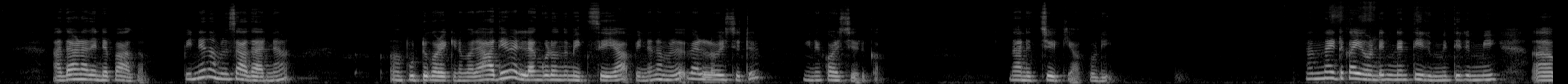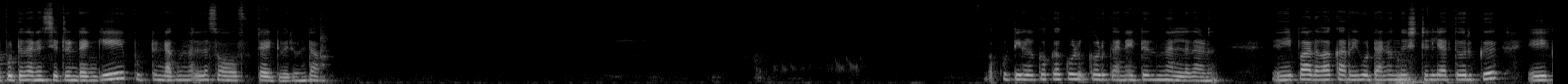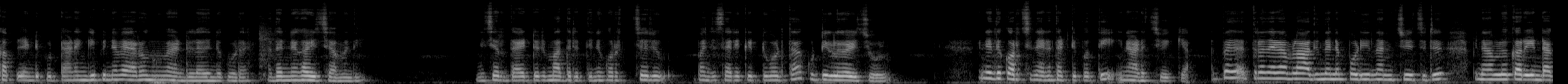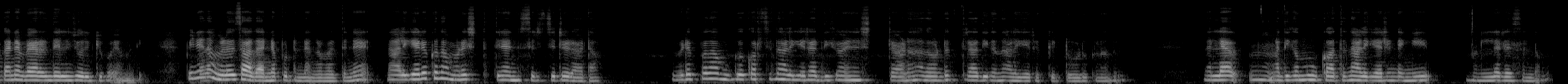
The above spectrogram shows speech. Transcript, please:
അതാണ് അതിന്റെ പാകം. പിന്നെ നമ്മൾ സാധാരണ പുട്ട് കുഴയ്ക്കണ പോലെ ആദ്യം എല്ലാം കൂടെ ഒന്ന് മിക്സ് ചെയ്യുക. പിന്നെ നമ്മൾ വെള്ളം ഒഴിച്ചിട്ട് ഇങ്ങനെ കുഴച്ചെടുക്കുക. നനച്ച് വയ്ക്കുക പൊടി. നന്നായിട്ട് കൈകൊണ്ട് ഇങ്ങനെ തിരുമ്മി തിരുമ്മി പുട്ട് നനച്ചിട്ടുണ്ടെങ്കിൽ പുട്ടുണ്ടാക്കുമ്പോൾ നല്ല സോഫ്റ്റായിട്ട് വരും കേട്ടോ അപ്പോൾ കുട്ടികൾക്കൊക്കെ കൊടു- കൊടുക്കാനായിട്ട് ഇത് നല്ലതാണ്. ഇനിയിപ്പോൾ അഥവാ കറി കൂട്ടാനൊന്നും ഇഷ്ടമില്ലാത്തവർക്ക് ഈ കപ്പലണ്ടി പുട്ടാണെങ്കിൽ പിന്നെ വേറെ ഒന്നും വേണ്ടല്ലോ അതിന്റെ കൂടെ. അതന്നെ കഴിച്ചാൽ മതി. ഇനി ചെറുതായിട്ടൊരു മധുരത്തിന് കുറച്ചൊരു പഞ്ചസാരയൊക്കെ ഇട്ട് കൊടുത്താൽ കുട്ടികൾ കഴിച്ചോളും. പിന്നെ ഇത് കുറച്ച് നേരം തട്ടിപ്പൊത്തി ഇങ്ങനെ അടച്ച് വയ്ക്കുക അപ്പോൾ എത്ര നേരം നമ്മൾ ആദ്യം തന്നെ പൊടി നനച്ച് വെച്ചിട്ട് പിന്നെ നമ്മൾ കറി ഉണ്ടാക്കാൻ വേറെ എന്തെങ്കിലും ജോലിക്ക് പോയാൽ മതി. പിന്നെ നമ്മൾ സാധാരണ പുട്ടുണ്ടാക്കുന്ന പോലെ തന്നെ നാളികേരമൊക്കെ നമ്മുടെ ഇഷ്ടത്തിനനുസരിച്ചിട്ട് ഇടാം കേട്ടോ ഇവിടെ ഇപ്പോൾ നമുക്ക് കുറച്ച് നാളികേരം അധികം ഇഷ്ടമാണ് അതുകൊണ്ട് ഇത്ര അധികം നാളികേരമൊക്കെ ഇട്ട് കൊടുക്കുന്നത് നല്ല അധികം മൂക്കാത്ത നാളികേരം ഉണ്ടെങ്കിൽ നല്ല രസമുണ്ടാവും.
